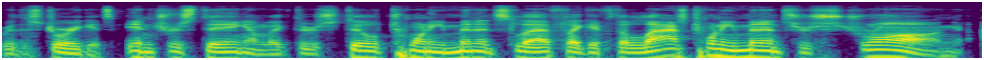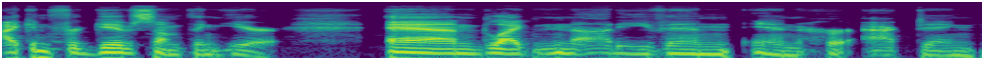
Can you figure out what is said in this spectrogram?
where the story gets interesting. I'm like, there's still 20 minutes left. Like, if the last 20 minutes are strong, I can forgive something here and like not even in her acting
